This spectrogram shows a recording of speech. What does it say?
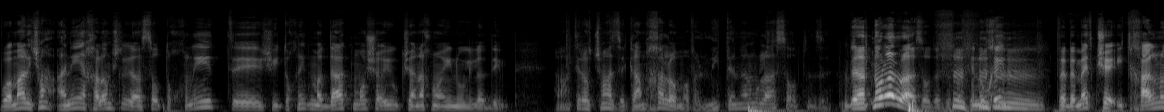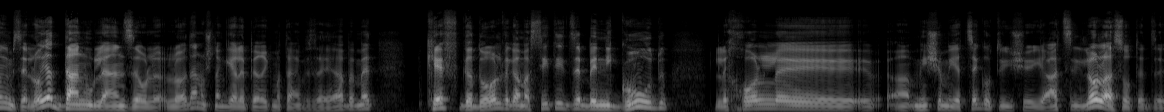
והוא אמר לי, שמע, אני, החלום שלי לעשות תוכנית אה, שהיא תוכנית מדע כמו שהיו כשאנחנו היינו ילדים. אמרתי לו, תשמע, זה גם חלום, אבל מי ייתן לנו לעשות את זה? ונתנו לנו לעשות את זה, בחינוכית. ובאמת, כשהתחלנו עם זה, לא ידענו לאן זה עולה, לא ידענו שנגיע לפרק 200, וזה היה באמת כיף גדול, וגם עשיתי את זה בניגוד לכל אה, מי שמייצג אותי, שיעץ לי לא לעשות את זה.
